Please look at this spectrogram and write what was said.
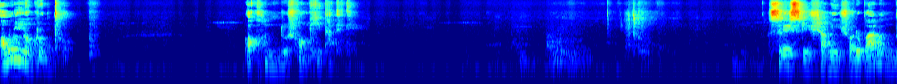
অমূল্য গ্রন্থ, অখণ্ড সংহিতা থেকে। শ্রী শ্রী স্বামী স্বরূপানন্দ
